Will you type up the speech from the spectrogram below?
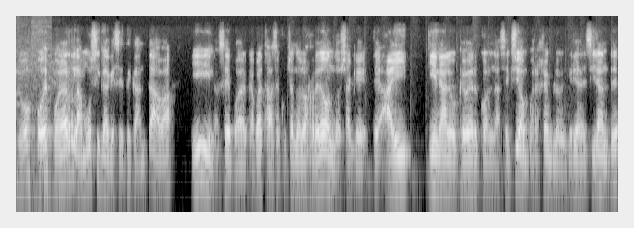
que vos podés poner la música que se te cantaba y no sé, poder, capaz estabas escuchando Los Redondos, ya que te- ahí tiene algo que ver con la sección, por ejemplo, que querías decir antes,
